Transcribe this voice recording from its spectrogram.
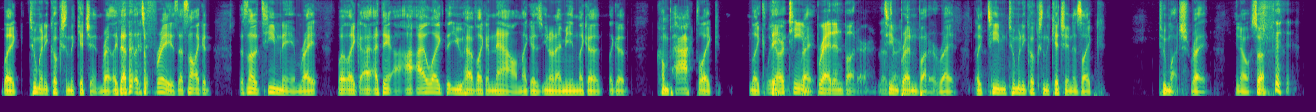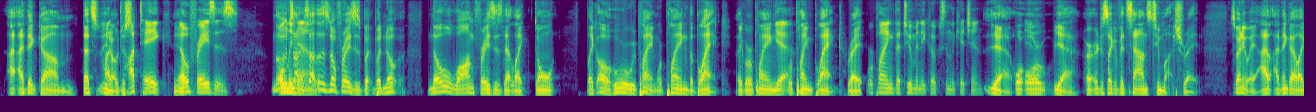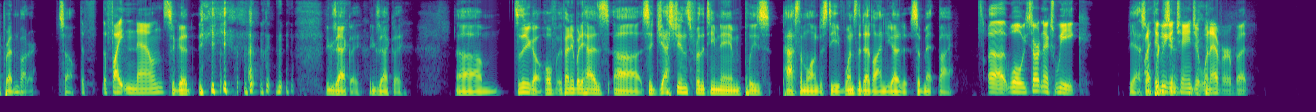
like too many cooks in the kitchen, right? Like that that's a phrase. That's not like a that's not a team name, right? But like I, I think I, I like that you have like a noun, like as you know what I mean, like a like a compact like like We thing, are team right? bread and butter. That's team bread and butter, right? Like team too many cooks in the kitchen is like too much, right? You know, so I, I think um that's you hot, know just hot take. yeah. No phrases. no, it's not, it's not that there's no phrases, but but no no long phrases that like don't like oh who are we playing? We're playing the blank, like we're playing Yeah. we're playing blank, right? We're playing the too many cooks in the kitchen. Yeah, or or yeah, or, or just like if it sounds too much, right? So anyway, I I think I like bread and butter, so The f- the fighting nouns. it's a good exactly exactly um so there you go if anybody has uh suggestions for the team name please pass them along to steve when's the deadline you got to submit by Uh, well, we start next week. yeah so I think we can change it whenever, but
